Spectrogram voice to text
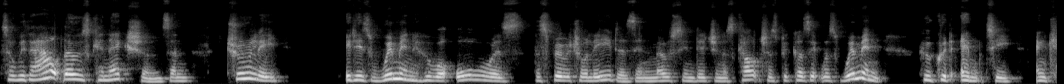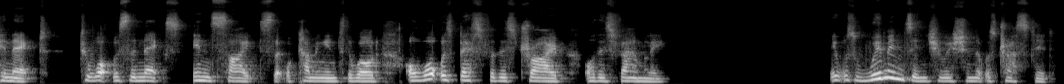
So, without those connections, and truly, it is women who were always the spiritual leaders in most indigenous cultures because it was women who could empty and connect to what was the next insights that were coming into the world or what was best for this tribe or this family. It was women's intuition that was trusted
